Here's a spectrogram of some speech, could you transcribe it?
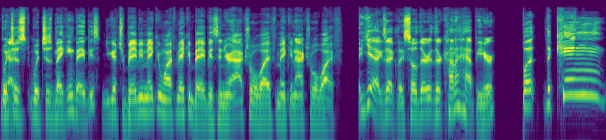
which Yeah. is which is making babies. You got your baby making wife making babies and your actual wife making actual wife. Yeah, exactly. So they're they're kind of happy here. But the king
